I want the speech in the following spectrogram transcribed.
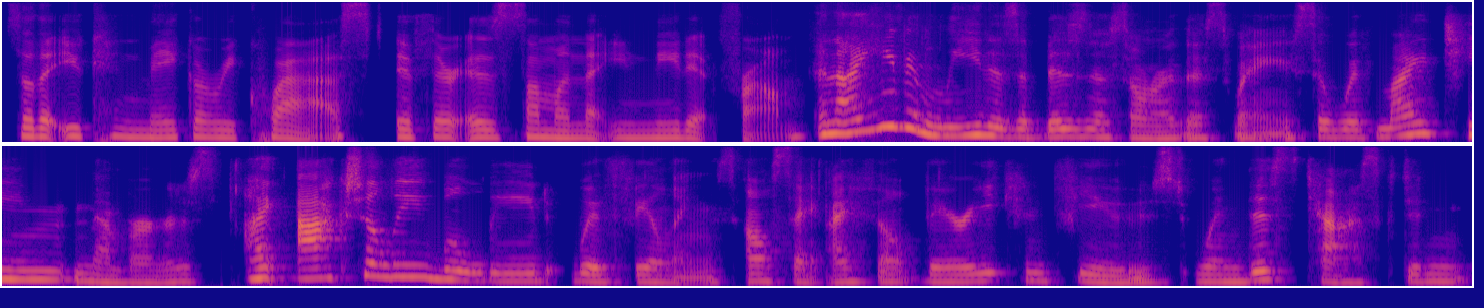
so that you can make a request if there is someone that you need it from. And I even lead as a business owner this way. So, with my team members, I actually will lead with feelings. I'll say, I felt very confused when this task didn't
